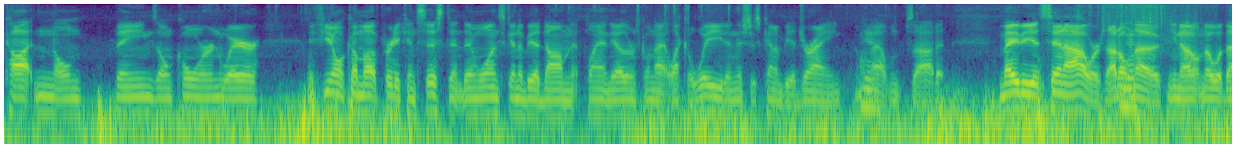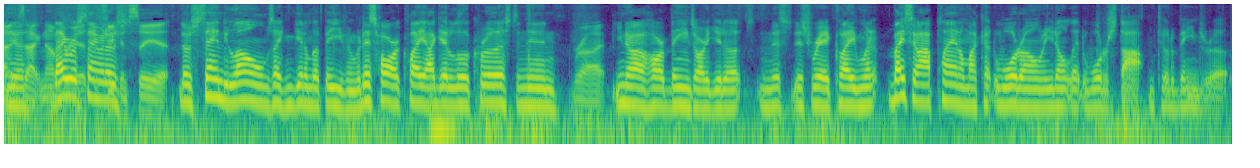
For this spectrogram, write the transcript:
cotton, on beans, on corn, where if you don't come up pretty consistent, then one's going to be a dominant plant, the other one's going to act like a weed, and this is going to be a drain on Yeah. that one side it. Maybe it's ten hours. I don't Yeah. know. You know, I don't know what that Yeah. exact They number were is. saying when you can see it. Those sandy loams, they can get them up even. With this hard clay, I get a little crust, and then Right. you know how hard beans are to get up. And this this red clay, when basically I plant them, I cut the water on, and you don't let the water stop until the beans are up.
